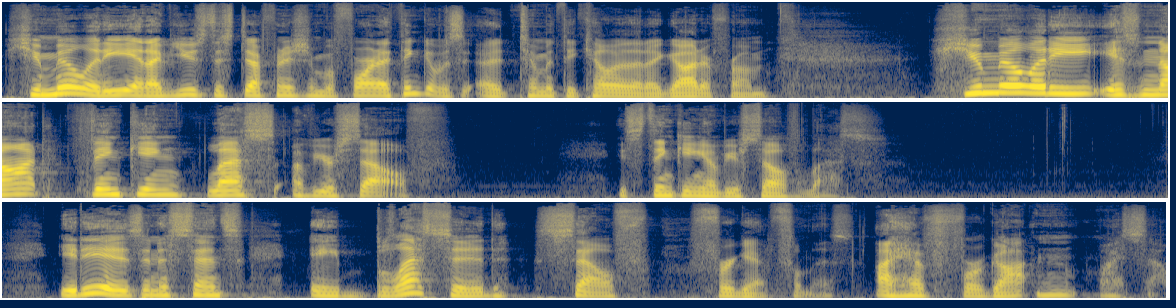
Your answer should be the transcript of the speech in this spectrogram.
Humility, and I've used this definition before, and I think it was uh, Timothy Keller that I got it from. Humility is not thinking less of yourself, it's thinking of yourself less. It is, in a sense, a blessed self forgetfulness. I have forgotten myself.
